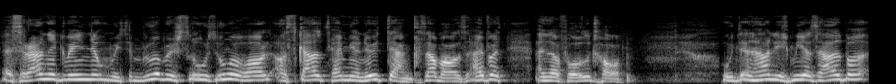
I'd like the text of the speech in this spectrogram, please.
ein Rennen gewinnen und mit dem Rubenstrauß umfahren. Als Geld haben wir nicht gedacht damals. Einfach einen Erfolg haben. Und dann habe ich mir selber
